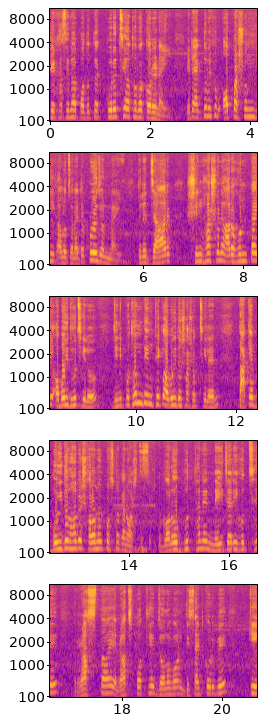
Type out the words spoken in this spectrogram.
শেখ হাসিনা পদত্যাগ করেছে অথবা করে নাই, এটা একদমই খুব অপ্রাসঙ্গিক আলোচনা, এটা প্রয়োজন নাই। তুলে যার সিংহাসনে আরোহণটাই অবৈধ ছিল, যিনি প্রথম দিন থেকে অবৈধ শাসক ছিলেন, তাকে বৈধভাবে সরানোর প্রশ্ন কেন আসতেছে? গণ অভ্যুত্থানের নেইচারই হচ্ছে রাস্তায় রাজপথে জনগণ ডিসাইড করবে কে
